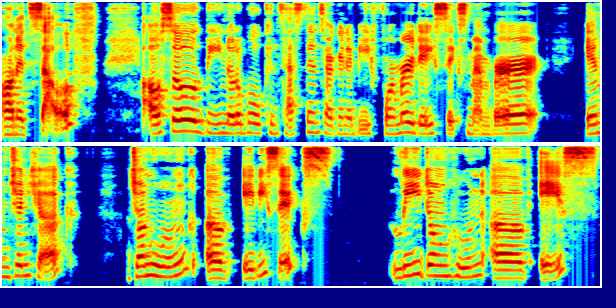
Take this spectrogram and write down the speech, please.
on itself. Also, the notable contestants are going to be former Day 6 member Im Jun Hyuk, Jeon Woong of AB6, Lee Dong Hoon of Ace,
